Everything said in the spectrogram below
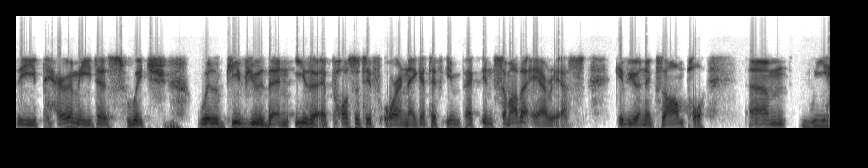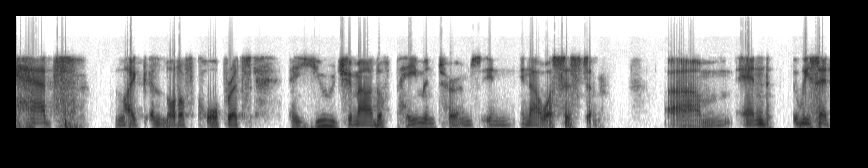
the parameters which will give you then either a positive or a negative impact in some other areas. Give you an example. Um, we had like a lot of corporates, a huge amount of payment terms in, in our system. Um, and we said,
